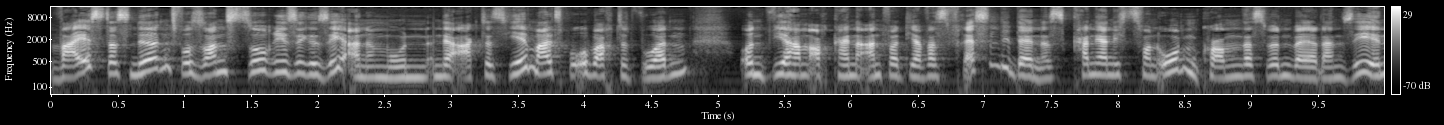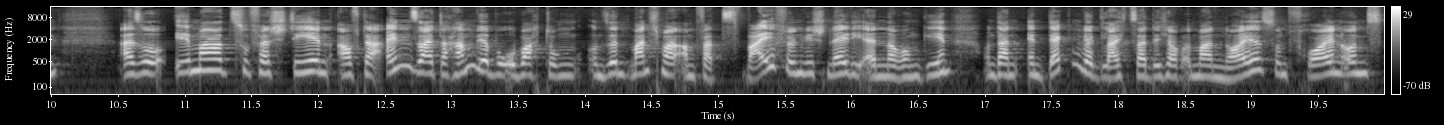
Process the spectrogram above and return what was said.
weiß, dass nirgendwo sonst so riesige Seeanemonen in der Arktis jemals beobachtet wurden. Und wir haben auch keine Antwort, ja, was fressen die denn? Es kann ja nichts von oben kommen, das würden wir ja dann sehen. Also immer zu verstehen, auf der einen Seite haben wir Beobachtungen und sind manchmal am Verzweifeln, wie schnell die Änderungen gehen. Und dann entdecken wir gleichzeitig auch immer Neues und freuen uns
